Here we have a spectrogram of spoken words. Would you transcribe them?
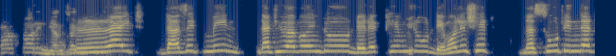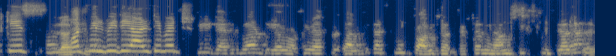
Short for injunction. Right, does it mean that you are going to direct him to demolish it? The suit in that case, what will be the ultimate? Street and what your lordship has to consider two provisions, section one sixty-seven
